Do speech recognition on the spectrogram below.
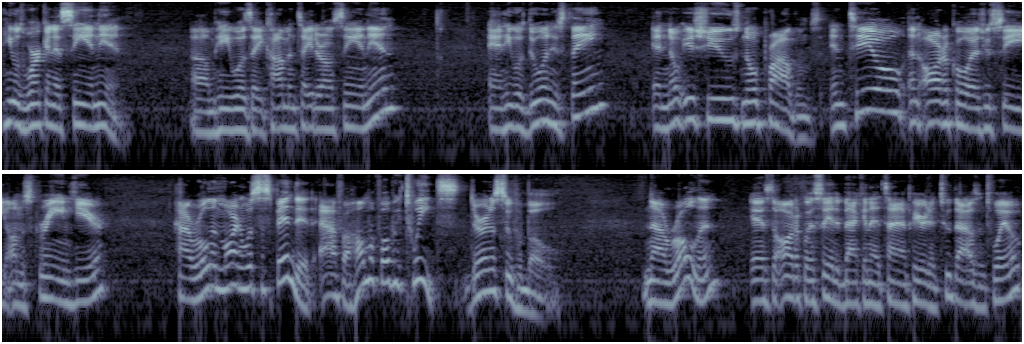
He was working at CNN. Um, he was a commentator on CNN, and he was doing his thing, and no issues, no problems until an article, as you see on the screen here, how Roland Martin was suspended after homophobic tweets during the Super Bowl. Now, Roland, as the article said it back in that time period in 2012,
